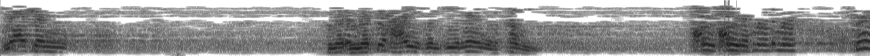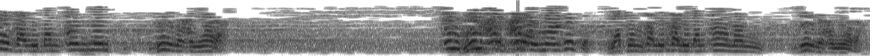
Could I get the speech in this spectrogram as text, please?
لكن المسيح عايز الإيمان القوي. قال توبى لمن آمن دون أن يرى. من أرى المعجزة لكن طلب لمن آمن دون أن يرى.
